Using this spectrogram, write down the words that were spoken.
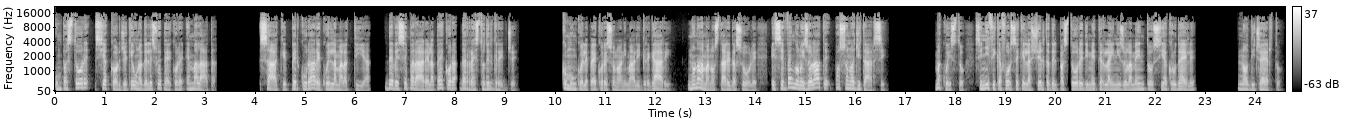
Un pastore si accorge che una delle sue pecore è malata. Sa che per curare quella malattia deve separare la pecora dal resto del gregge. Comunque le pecore sono animali gregari, non amano stare da sole e se vengono isolate possono agitarsi. Ma questo significa forse che la scelta del pastore di metterla in isolamento sia crudele? No, di certo.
